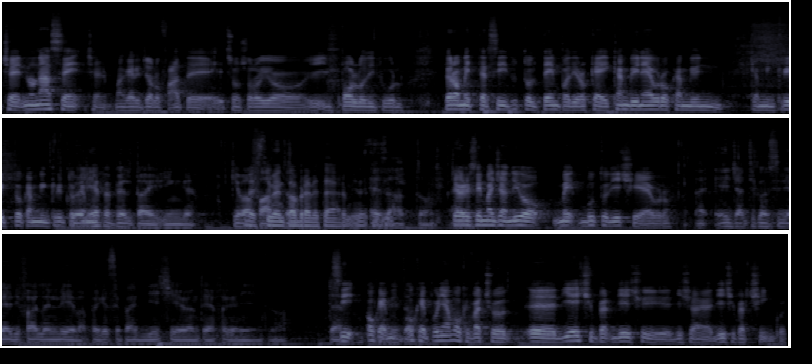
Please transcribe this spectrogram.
cioè, non ha senso, cioè, magari già lo fate e sono solo io il pollo di turno, però mettersi di tutto il tempo a dire ok, cambio in euro, cambio in, cambio in cripto, cambio in cripto, Quello lì è cambio... proprio il trading che va Investimento fatto. a breve termine. tu dici. Esatto. Cioè, sto immaginando, io me- butto 10 euro. Eh, e già ti consiglierei di farlo in leva, perché se perdi 10 euro non te ne frega niente, no? Sì, ok, ok, poniamo che faccio eh, 10, per, 10, 10, 10 per 5,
